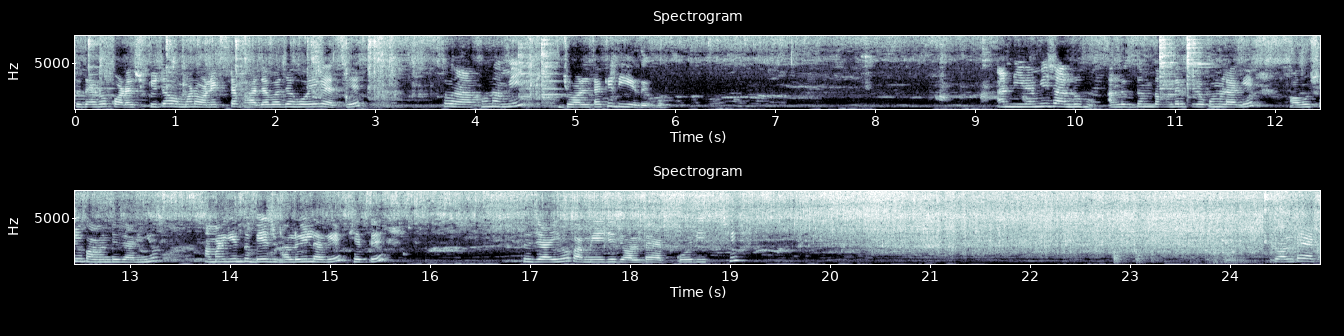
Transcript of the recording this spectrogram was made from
তো দেখো, কড়াইশুটিটাও আমার অনেকটা ভাজা ভাজা হয়ে গেছে। তো এখন আমি জলটাকে দিয়ে দেবো। আর নিরামিষ আলু, আলুর দম তোমাদের কীরকম লাগে অবশ্যই কমেন্টে জানিও। আমার কিন্তু বেশ ভালোই লাগে খেতে। তো যাই হোক, আমি এই যে জলটা অ্যাড করে দিচ্ছি। জলটা অ্যাড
